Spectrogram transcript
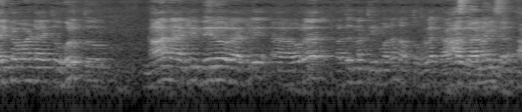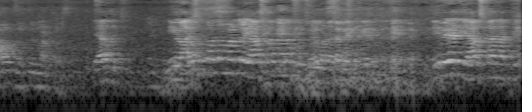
ಹೈಕಮಾಂಡ್ ಆಯ್ತು ಹೊರತು ನಾನಾಗ್ಲಿ ಬೇರೆಯವರಾಗ್ಲಿ ಅವರ ಅದನ್ನ ತೀರ್ಮಾನ ನಾವು ತಗೊಳಕ್ ಯಾವ್ದು? ನೀವು ಆಶೀರ್ವಾದ ಮಾಡಿದ್ರೆ ಯಾವ ಸ್ಥಾನ ನೀವ್ ಹೇಳಿ ಯಾವ ಸ್ಥಾನಕ್ಕೆ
